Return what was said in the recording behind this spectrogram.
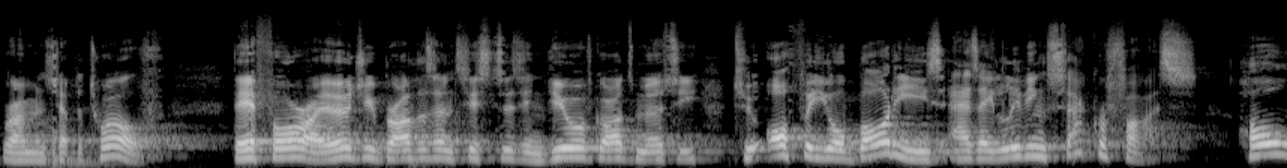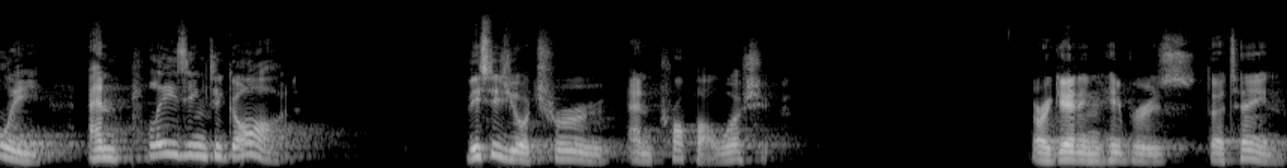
Romans chapter 12. Therefore, I urge you, brothers and sisters, in view of God's mercy, to offer your bodies as a living sacrifice, holy and pleasing to God. This is your true and proper worship. Or again in Hebrews 13.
